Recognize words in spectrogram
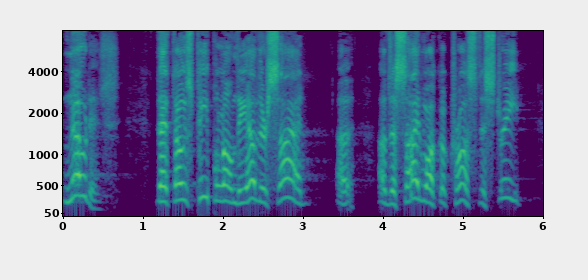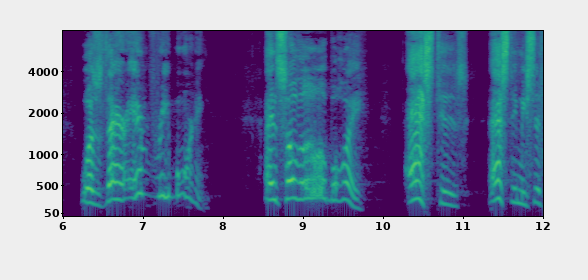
notice that those people on the other side uh, of the sidewalk across the street was there every morning. And so the little boy asked, his, asked him, he said,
